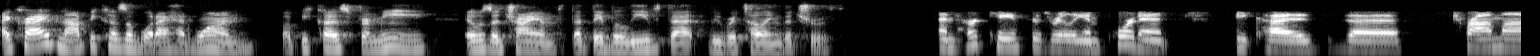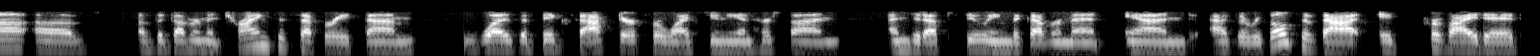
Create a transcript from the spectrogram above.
I cried not because of what I had won, but because for me, it was a triumph that they believed that we were telling the truth. And her case is really important because the trauma of of the government trying to separate them was a big factor for why Suni and her son ended up suing the government. And as a result of that, it provided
